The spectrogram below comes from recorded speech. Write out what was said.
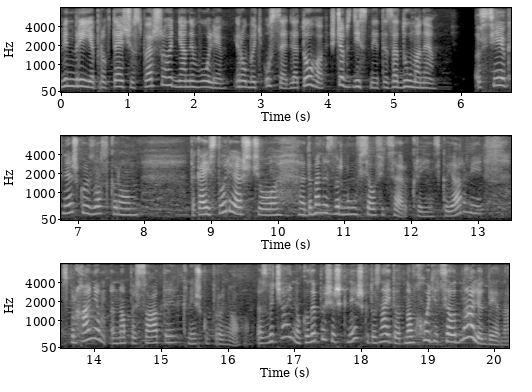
Він мріє про втечу з першого дня неволі і робить усе для того, щоб здійснити задумане. З цією книжкою з Оскаром така історія, що до мене звернувся офіцер української армії з проханням написати книжку про нього. Звичайно, коли пишеш книжку, то знаєте, от на вході це одна людина,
